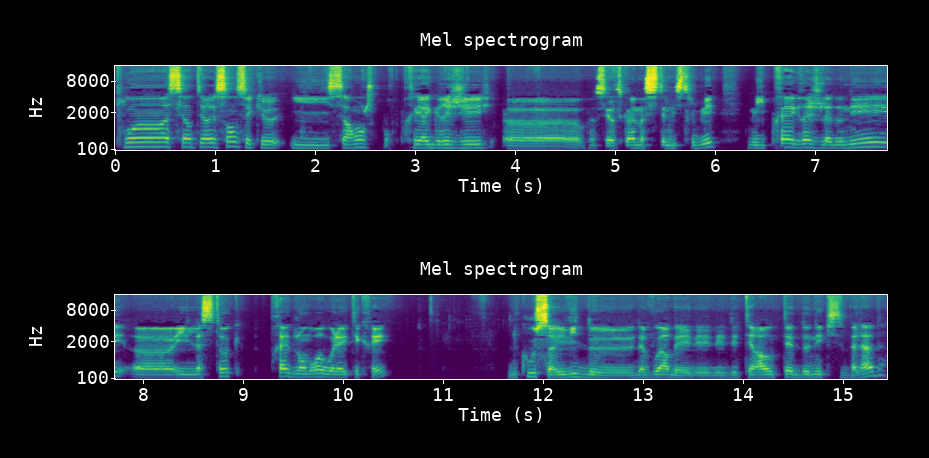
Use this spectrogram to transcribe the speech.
point assez intéressant, c'est que il s'arrange pour préagréger. Euh, c'est quand même un système distribué, mais il préagrège la donnée, euh, il la stocke près de l'endroit où elle a été créée. Du coup, ça évite d'avoir des, des, des, teraoctets de données qui se baladent.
